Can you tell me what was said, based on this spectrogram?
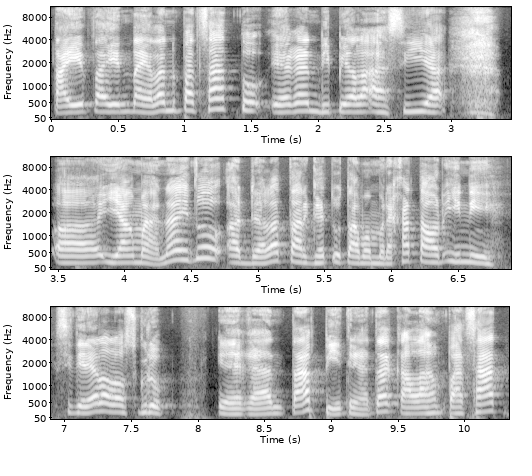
tai-tain Thailand 4-1 ya kan di Piala Asia. Eh, yang mana itu adalah target utama mereka tahun ini setidaknya lolos grup ya kan. Tapi ternyata kalah 4-1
